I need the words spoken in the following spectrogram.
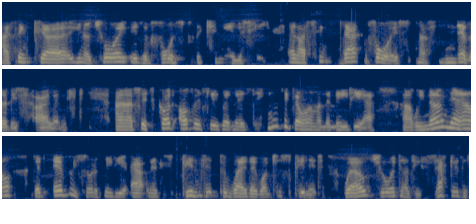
I think, uh, you know, Joy is a voice for the community. And I think that voice must never be silenced. Uh, got, obviously, when there's things that go on in the media, uh, we know now that every sort of media outlet spins it the way they want to spin it. Well, Joy does exactly the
